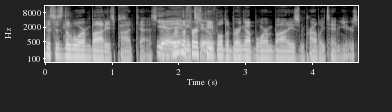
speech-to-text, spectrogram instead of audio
this is the Warm Bodies podcast. Yeah, we're yeah, the me first too. people to bring up warm bodies in probably ten years.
